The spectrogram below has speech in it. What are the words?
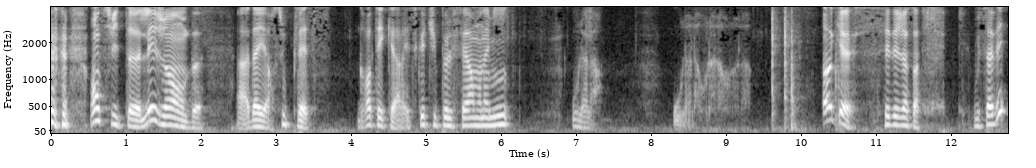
Ensuite, euh, les jambes. Ah, d'ailleurs, souplesse. Grand écart. Est-ce que tu peux le faire, mon ami? Ouh là là. Ouh là là, là là, là là. Ok, c'est déjà ça. Vous savez,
